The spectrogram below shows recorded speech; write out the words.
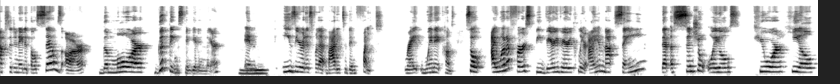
oxygenated those cells are, the more good things can get in there. Mm-hmm. And the easier it is for that body to then fight, right? When it comes. So I want to first be very, very clear. I am not saying that essential oils cure, heal.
